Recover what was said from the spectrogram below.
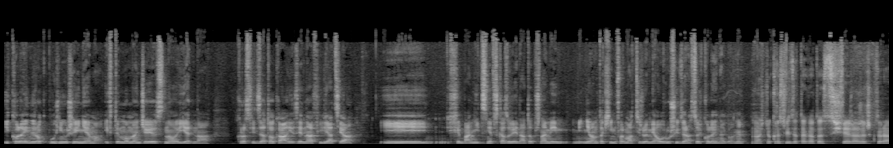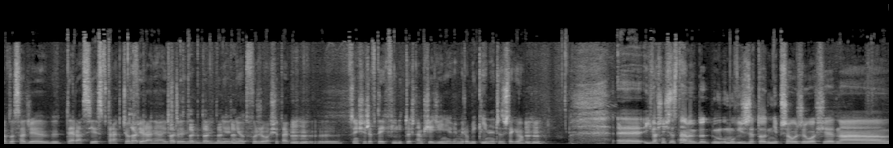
i kolejny rok później już jej nie ma. I w tym momencie jest no jedna CrossFit Zatoka, jest jedna afiliacja i chyba nic nie wskazuje na to, przynajmniej nie mam takiej informacji, żeby miało ruszyć zaraz coś kolejnego, nie? No właśnie, CrossFit Zatoka to jest świeża rzecz, która w zasadzie teraz jest w trakcie Tak, otwierania. tak, Jeszcze tak, tak, tak, nie, tak. nie otworzyła się tak, Mhm. w sensie, że w tej chwili ktoś tam siedzi, nie wiem, i robi kliny czy coś takiego. Mhm. E, I właśnie się zastanawiam, mówisz, że to nie przełożyło się na,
